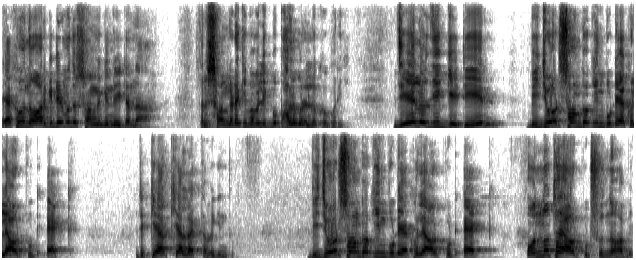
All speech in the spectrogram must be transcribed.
এখন অর্কিডের মতো সংজ্ঞা কিন্তু এটা না। তাহলে সংজ্ঞাটা কীভাবে লিখব? ভালো করে লক্ষ্য করি। যে লজিক গেটের বিজোড় সংখ্যক ইনপুট এক হলে আউটপুট এক। এটা খেয়াল খেয়াল রাখতে হবে কিন্তু। বিজোড় সংখ্যক ইনপুট এক হলে আউটপুট এক, অন্যথায় আউটপুট শূন্য হবে।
